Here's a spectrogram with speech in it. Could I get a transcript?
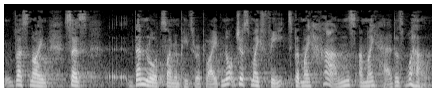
Verse 9 says, Then Lord Simon Peter replied, Not just my feet, but my hands and my head as well.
